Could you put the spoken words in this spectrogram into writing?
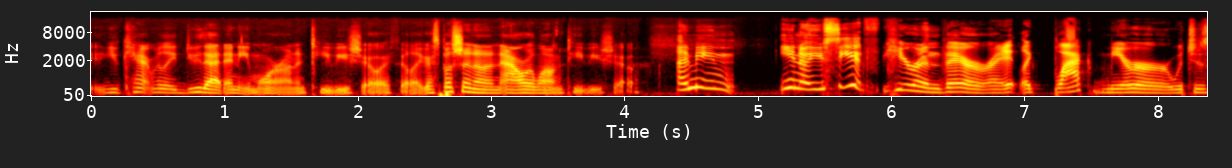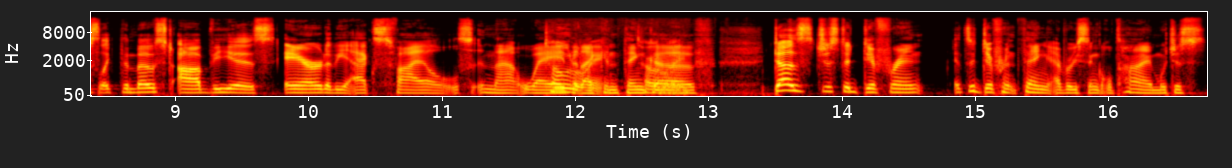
you can't really do that anymore on a tv show i feel like especially on an hour-long tv show I mean, you know, you see it here and there, right? Like Black Mirror, which is like the most obvious heir to the X Files in that way that I can think totally. of, does just a different. It's a different thing every single time, which is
